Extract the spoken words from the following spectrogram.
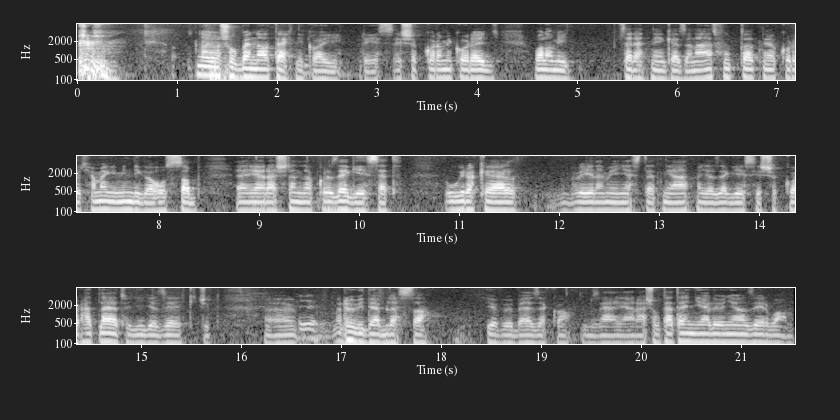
nagyon sok benne a technikai rész, és akkor amikor egy valami szeretnénk ezen átfuttatni, akkor hogyha megint mindig a hosszabb eljárásrend, akkor az egészet újra kell véleményeztetni, átmegy az egész, és akkor hát lehet, hogy így azért egy kicsit rövidebb lesz a jövőben ezek az eljárások. Tehát ennyi előnye azért van.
